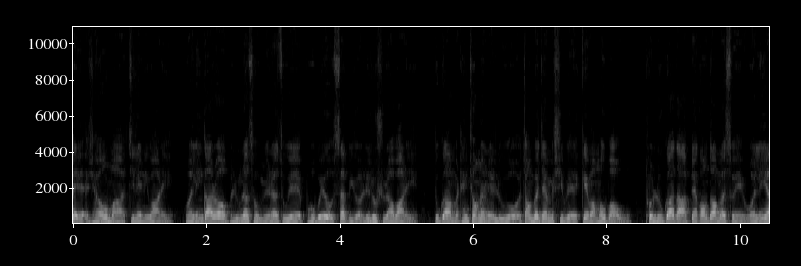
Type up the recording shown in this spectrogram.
လည်းအယောင်မှာကြည်လင်နေပါတယ်ဝယ်လင်ကတော့ဘလူးနဲ့ဆိုမျိုးနဲ့ဆိုရဲ့ဘိုးဘေးကိုဆက်ပြီးတော့လေးလူရှူထားပါတယ်သူကမထင်ချုံနိုင်တဲ့လူကိုအကြောင်းပဲချက်မရှိပဲကဲမှာမဟုတ်ပါဘူးထိုလူကသာပြန်ကောင်းသွားမှဆိုရင်ဝယ်လင်က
